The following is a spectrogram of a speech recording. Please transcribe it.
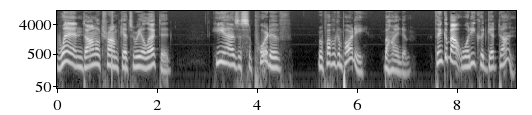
when Donald Trump gets reelected, he has a supportive Republican Party behind him. Think about what he could get done.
